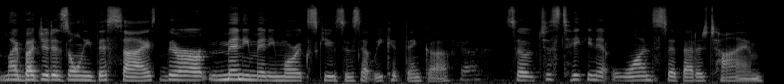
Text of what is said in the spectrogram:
my budget is only this size, there are many, many more excuses that we could think of So just taking it one step at a time,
